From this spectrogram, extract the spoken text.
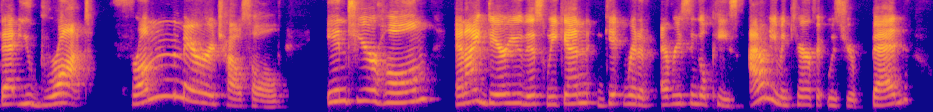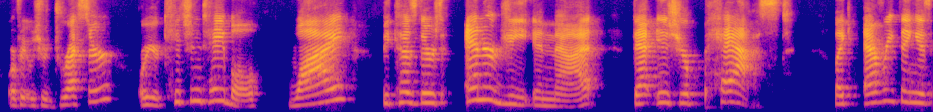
that you brought from the marriage household into your home. And I dare you this weekend, get rid of every single piece. I don't even care if it was your bed or if it was your dresser or your kitchen table. Why? Because there's energy in that that is your past. Like everything is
